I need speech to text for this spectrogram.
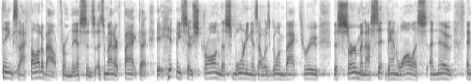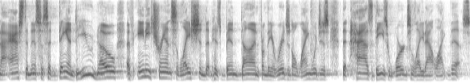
things that I thought about from this, as, as a matter of fact, I, it hit me so strong this morning as I was going back through the sermon. I sent Dan Wallace a note and I asked him this. I said, Dan, do you know of any translation that has been done from the original languages that has these words laid out like this?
